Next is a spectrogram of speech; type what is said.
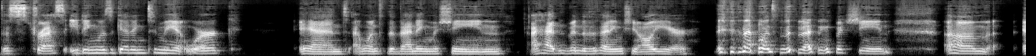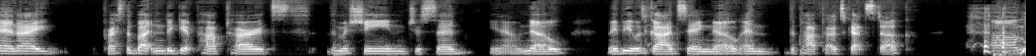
the stress eating was getting to me at work. And I went to the vending machine. I hadn't been to the vending machine all year. and I went to the vending machine. Um, and I pressed the button to get Pop Tarts. The machine just said you know, no. Maybe it was God saying no, and the Pop Tarts got stuck. Um,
